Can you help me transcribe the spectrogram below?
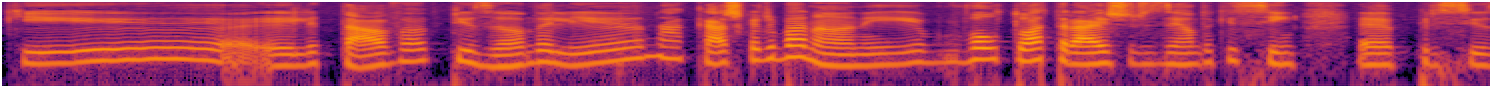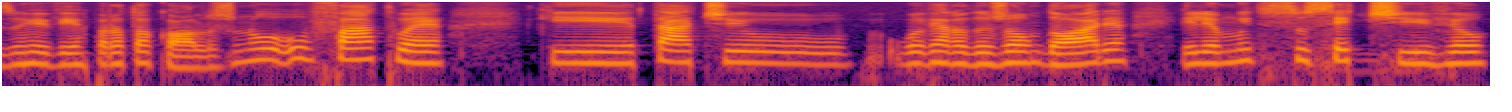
que ele estava pisando ali na casca de banana e voltou atrás dizendo que sim, é preciso rever protocolos. No, o fato é que Tati, o, governador João Dória, ele é muito suscetível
